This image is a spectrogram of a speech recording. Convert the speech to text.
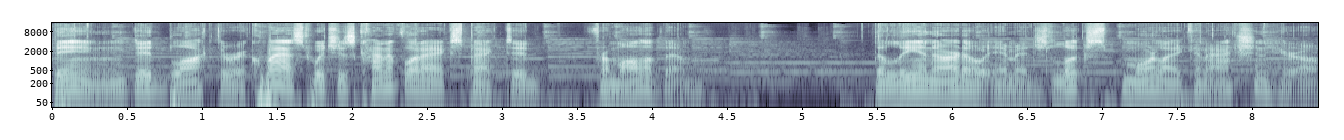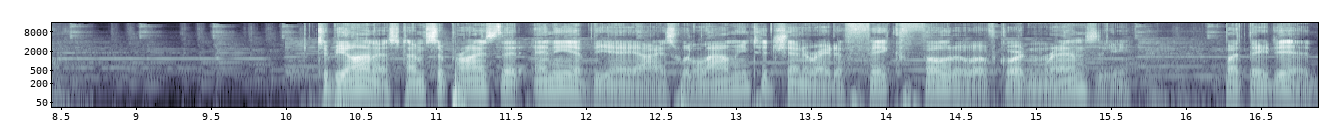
Bing did block the request, which is kind of what I expected from all of them. The Leonardo image looks more like an action hero. To be honest, I'm surprised that any of the AIs would allow me to generate a fake photo of Gordon Ramsay, but they did.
